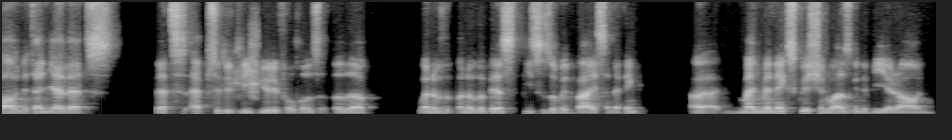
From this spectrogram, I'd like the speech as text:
Wow, Natania, that's that's absolutely beautiful. Those, are one of the one of the best pieces of advice. And I think uh, my, my next question was going to be around,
